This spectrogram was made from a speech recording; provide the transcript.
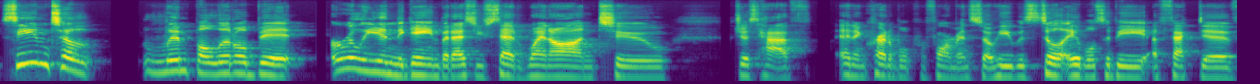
seemed to limp a little bit early in the game, but as you said, went on to just have an incredible performance. So he was still able to be effective.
